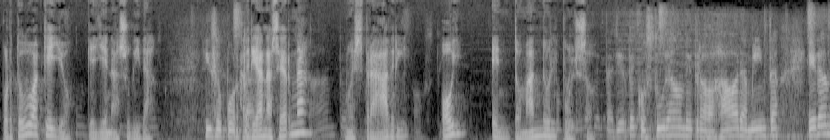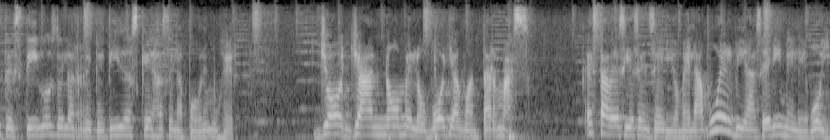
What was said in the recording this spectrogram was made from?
por todo aquello que llena su vida. Adriana Serna, nuestra Adri, hoy en Tomando el Pulso. El taller de costura donde trabajaba Araminta eran testigos de las repetidas quejas de la pobre mujer. Yo ya no me lo voy a aguantar más. Esta vez sí es en serio, me la vuelve a hacer y me le voy,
